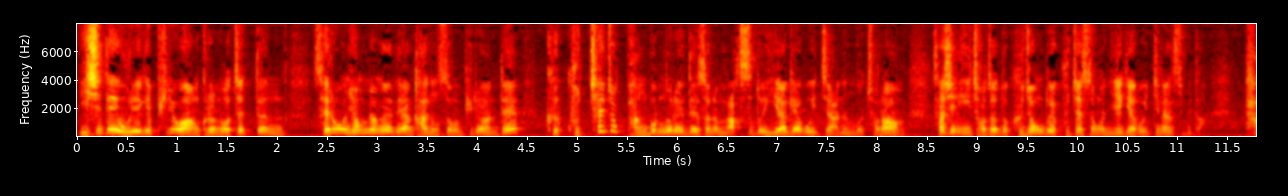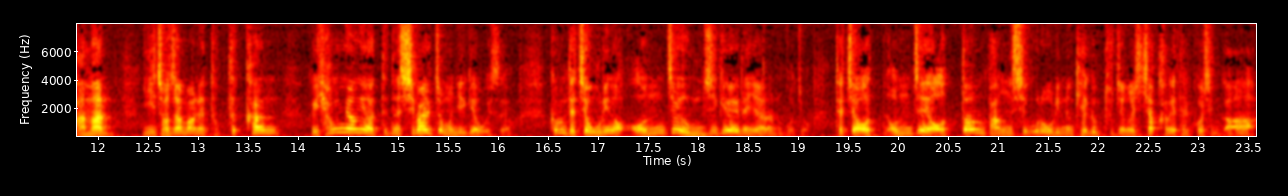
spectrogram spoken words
이 시대에 우리에게 필요한 그러면 어쨌든 새로운 혁명에 대한 가능성은 필요한데 그 구체적 방법론에 대해서는 막스도 이야기하고 있지 않은 것처럼 사실 이 저자도 그 정도의 구체성은 얘기하고 있지는 않습니다. 다만 이 저자만의 독특한 그 혁명의 어쨌든 시발점은 얘기하고 있어요. 그러면 대체 우리는 언제 움직여야 되냐라는 거죠. 대체 어, 언제 어떤 방식으로 우리는 계급 투쟁을 시작하게 될 것인가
